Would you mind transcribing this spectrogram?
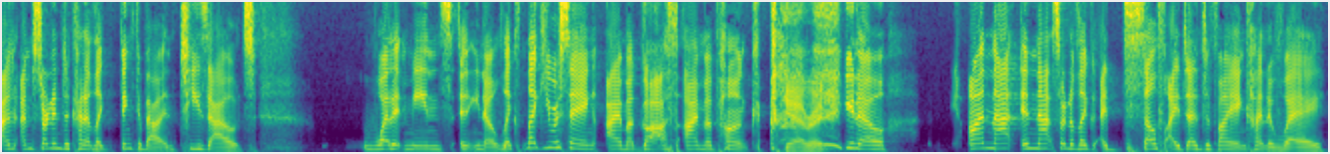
I'm I'm starting to kind of like think about and tease out what it means. uh, You know, like like you were saying, I'm a goth, I'm a punk. Yeah, right. you know, on that in that sort of like self-identifying kind of way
